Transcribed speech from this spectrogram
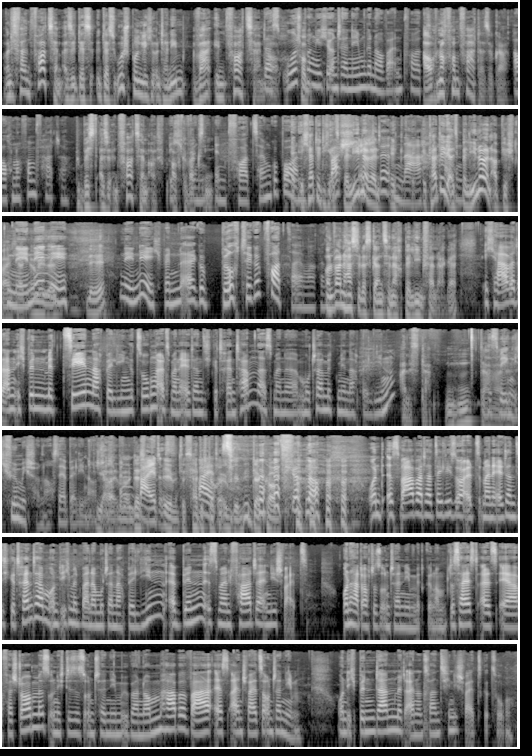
Und es war in Pforzheim. Also das, das ursprüngliche Unternehmen war in Pforzheim Das auch. Vom, ursprüngliche Unternehmen, genau, war in Pforzheim. auch noch vom Vater sogar. Auch noch vom Vater. Du bist also in Pforzheim auf, Ich aufgewachsen. bin in Pforzheim geboren. ich hatte dich als Berlinerin. Ich, ich hatte dich als Berlinerin abgespeichert. Nee, nee, nee. nee. Nee, nee, ich bin äh, gebürtige Pforzheimerin. Und wann hast du das Ganze nach Berlin verlagert? Ich habe dann, ich bin mit zehn nach Berlin gezogen, als meine Eltern sich getrennt haben. Da ist meine Mutter mit mir nach Berlin. Alles klar. Mhm, Deswegen, ich fühle mich schon auch sehr Berliner. Ja, ich bin das, beides. Das hatte ich doch Beides. irgendwie im Hinterkopf. genau. Und es war aber tatsächlich so, als meine Eltern sich getrennt haben und ich mit meiner Mutter nach Berlin äh, bin, ist mein Vater in die Schweiz. und hat auch das Unternehmen mitgenommen. Das heißt, als er verstorben ist und ich dieses Unternehmen übernommen habe, war es ein Schweizer Unternehmen. Und ich bin dann mit 21 in die Schweiz gezogen.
